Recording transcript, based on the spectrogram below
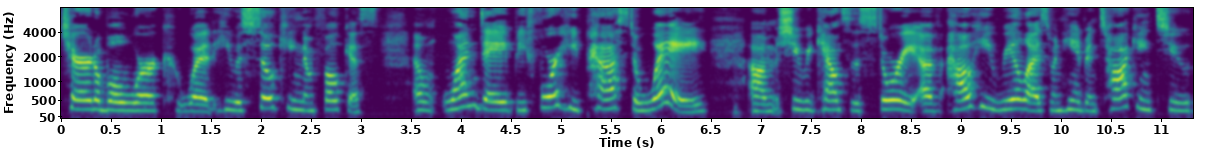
charitable work, would he was so kingdom focused. And one day before he passed away, um, she recounts the story of how he realized when he had been talking to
